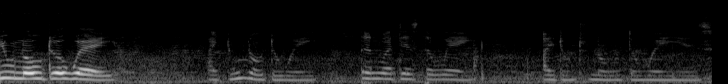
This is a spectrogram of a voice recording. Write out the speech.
You know the way? I do know the way. Then what is the way? I don't know what the way is.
